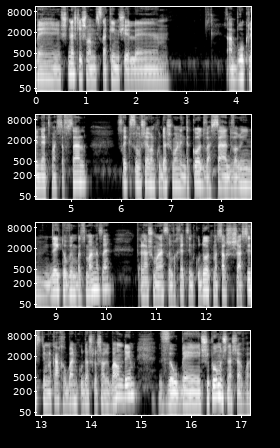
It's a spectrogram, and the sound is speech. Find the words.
בשני שליש מהמשחקים של אה, הברוקלין נטס מהספסל. שיחק 27.8 דקות ועשה דברים די טובים בזמן הזה. קלע 18 וחצי נקודות, מסר 6 אסיסטים, לקח 4.3 ריבאונדים, והוא בשיפור משנה שעברה,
